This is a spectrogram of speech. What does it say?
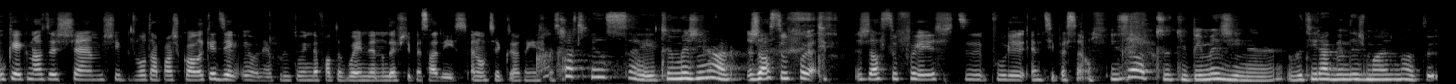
o que é que nós achamos tipo, de voltar para a escola. Quer dizer, eu, né? Porque tu ainda falta bem, ainda não deves ter pensado nisso. A não ser que já tenhas Ah, pensado. já te pensei, estou a imaginar. Já, sofre... já sofreste por antecipação. Exato, tipo, imagina, vou tirar grandes más notas.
